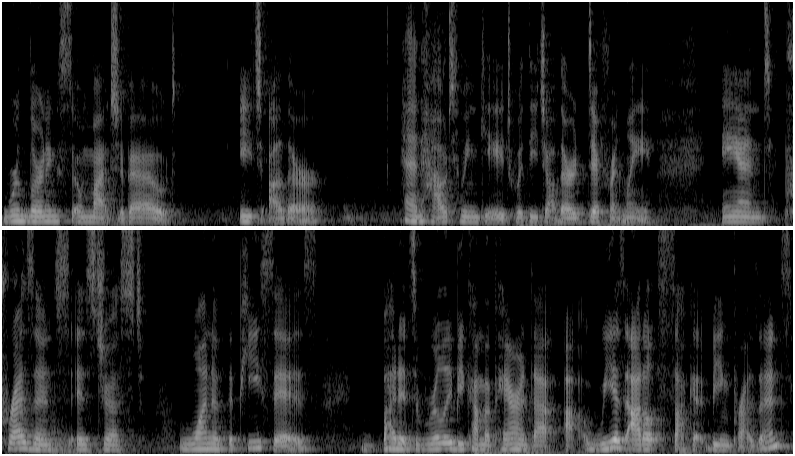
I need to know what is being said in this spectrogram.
we're learning so much about each other and how to engage with each other differently. And presence is just one of the pieces, but it's really become apparent that uh, we as adults suck at being present,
